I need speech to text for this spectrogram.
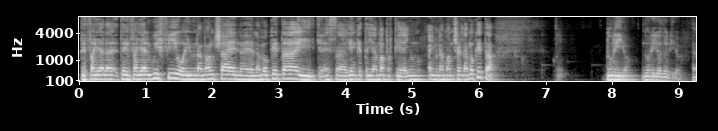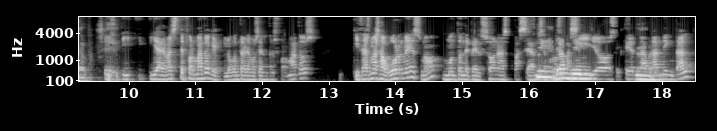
te falla, la- te falla el wifi o hay una mancha en, la moqueta y tienes a alguien que te llama porque hay, un- hay una mancha en la moqueta. Durillo, durillo, durillo. Sí, Sí, sí. y, y además este formato, que luego entraremos en otros formatos, quizás más awareness, ¿no? Un montón de personas paseándose Sí, por los branding. pasillos, etcétera, Mm. branding tal.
